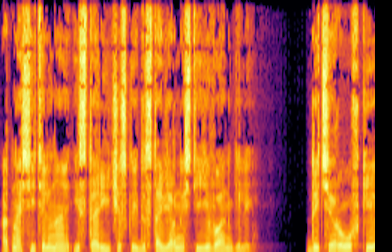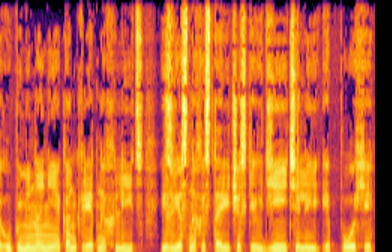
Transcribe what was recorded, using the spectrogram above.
относительно исторической достоверности Евангелий. Датировки, упоминания конкретных лиц, известных исторических деятелей, эпохи,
